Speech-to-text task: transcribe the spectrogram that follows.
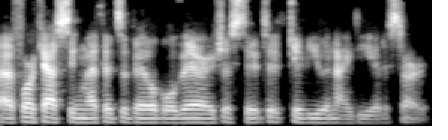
uh, forecasting methods available there just to to give you an idea to start.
